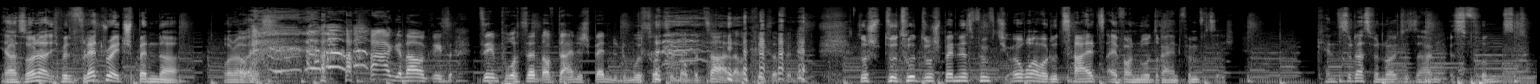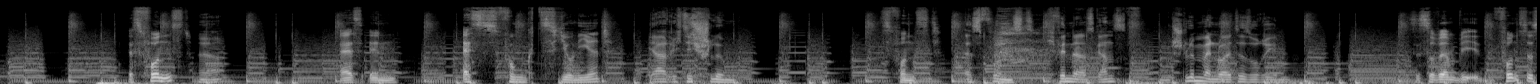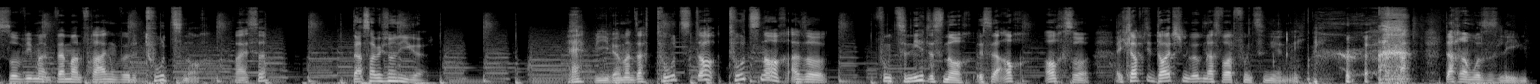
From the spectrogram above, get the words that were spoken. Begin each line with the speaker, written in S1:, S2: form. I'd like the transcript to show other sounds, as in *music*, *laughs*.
S1: Ja, was soll das? Ich bin Flatrate-Spender. Oder was? *laughs*
S2: genau, kriegst du 10% auf deine Spende. Du musst trotzdem noch bezahlen, aber kriegst dafür nicht.
S1: Du, du, du spendest 50 Euro, aber du zahlst einfach nur 53. Kennst du das, wenn Leute sagen, es funzt?
S2: Es funzt,
S1: Ja.
S2: es in es funktioniert,
S1: Ja, richtig schlimm.
S2: es funzt.
S1: Es funzt. Ich finde das ganz schlimm, wenn Leute so reden.
S2: Es ist so, wenn, wie, Funst ist so, wie man, wenn man fragen würde, tut's noch, weißt du?
S1: Das habe ich noch nie gehört.
S2: Hä? Wie? Wenn man sagt, tut's doch, tut's noch, also funktioniert es noch, ist ja auch, auch so. Ich glaube, die Deutschen mögen das Wort funktionieren nicht. *laughs* Daran muss es liegen.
